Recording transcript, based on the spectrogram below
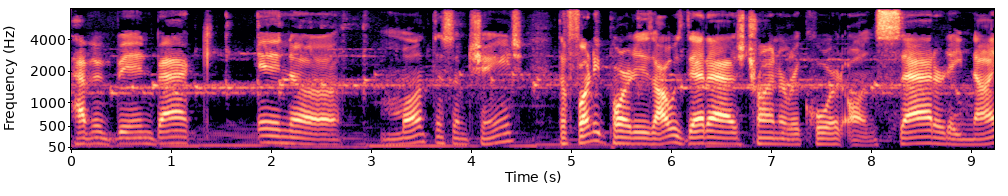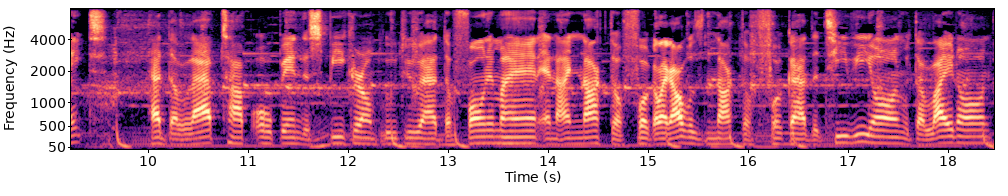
Haven't been back in a month and some change. The funny part is, I was dead ass trying to record on Saturday night had the laptop open, the speaker on Bluetooth, I had the phone in my hand, and I knocked the fuck like I was knocked the fuck. I had the TV on with the light on,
